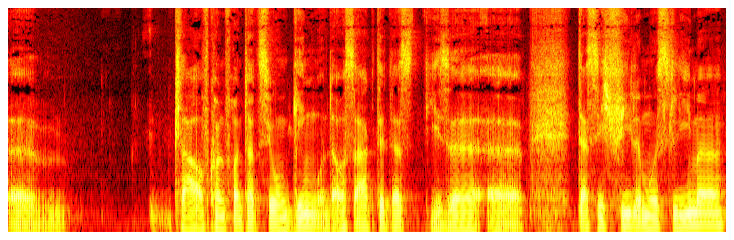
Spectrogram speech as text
ähm, klar auf Konfrontation ging und auch sagte, dass diese, äh, dass sich viele Muslime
